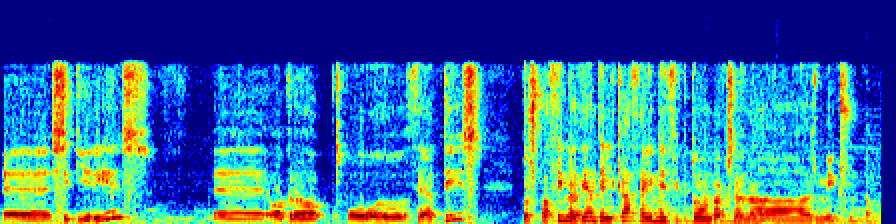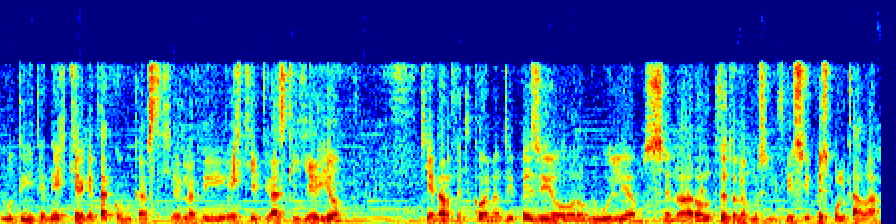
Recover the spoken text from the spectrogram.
ε, συγκυρίες ε, ο, ακρο, ο θεατής προσπαθεί να δει αν τελικά θα είναι εφικτό να ξανασμίξουν. Να πούμε ότι η ταινία έχει και αρκετά κομικά στοιχεία, δηλαδή έχει και βγάζει και γέλιο. Και ένα άλλο θετικό είναι ότι παίζει ο Ρόμπι Williams σε ένα ρόλο που δεν τον έχουμε συνηθίσει, παίζει πολύ καλά.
